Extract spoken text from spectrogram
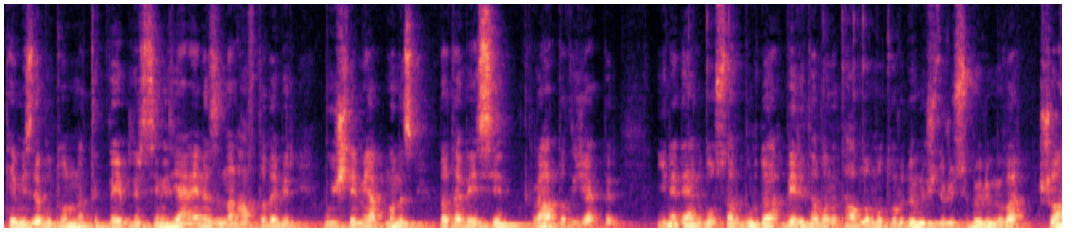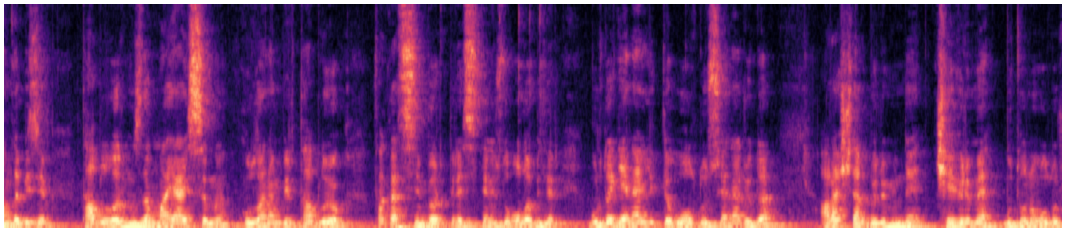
temizle butonuna tıklayabilirsiniz. Yani en azından haftada bir bu işlemi yapmanız database'i rahatlatacaktır. Yine değerli dostlar burada veri tabanı tablo motoru dönüştürücüsü bölümü var. Şu anda bizim tablolarımızda MyISIM'ı kullanan bir tablo yok. Fakat sizin WordPress sitenizde olabilir. Burada genellikle olduğu senaryoda araçlar bölümünde çevirme butonu olur.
